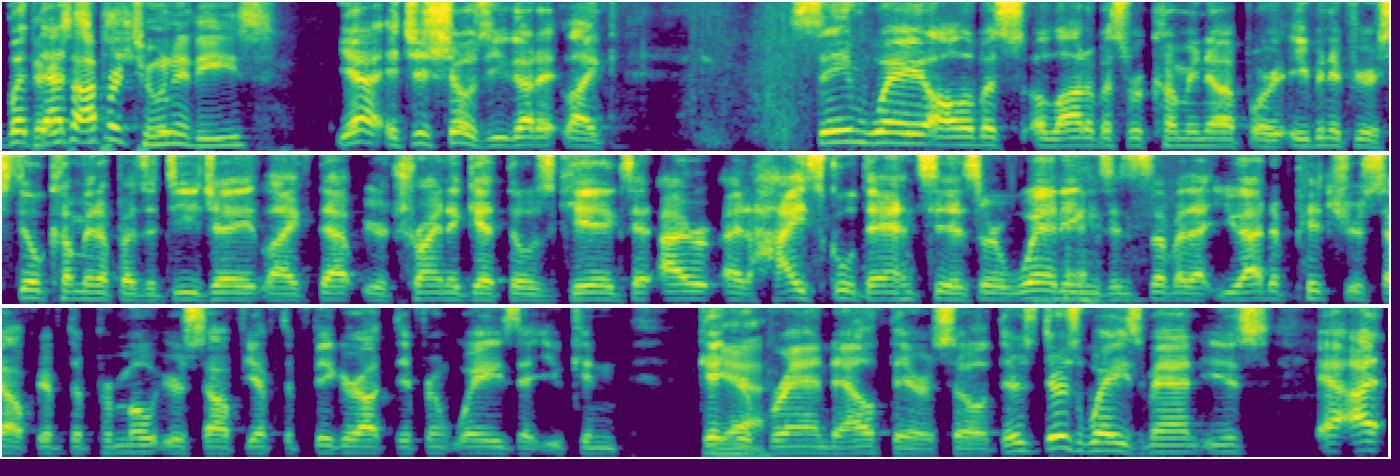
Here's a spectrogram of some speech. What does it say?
but there's opportunities Yeah, it just shows you got it like same way all of us a lot of us were coming up or even if you're still coming up as a DJ like that you're trying to get those gigs at at high school dances or weddings and stuff like that you had to pitch yourself you have to promote yourself you have to figure out different ways that you can get Yeah. your brand out there so there's there's ways man you just I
